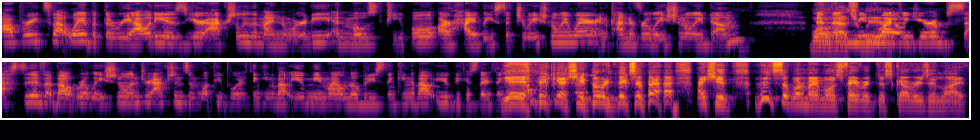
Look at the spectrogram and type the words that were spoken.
operates that way but the reality is you're actually the minority and most people are highly situationally aware and kind of relationally dumb Whoa, and then meanwhile, weird. you're obsessive about relational interactions and what people are thinking about you. Meanwhile, nobody's thinking about you because they're thinking. Yeah, yeah actually, nobody thinks about. Actually, that's one of my most favorite discoveries in life.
